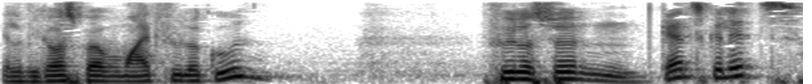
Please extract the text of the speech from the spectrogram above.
eller vi kan også spørge, hvor meget fylder Gud? Fylder synden ganske lidt?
